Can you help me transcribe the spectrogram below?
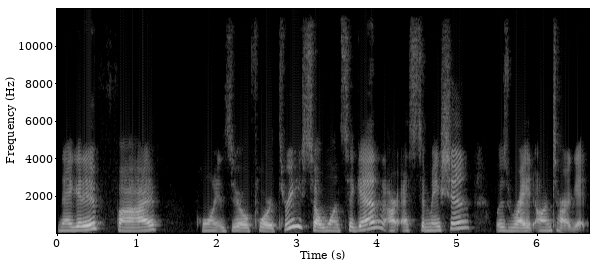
negative 5.043. So once again, our estimation was right on target.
